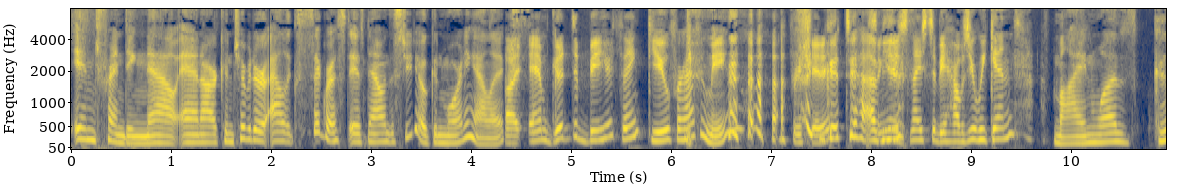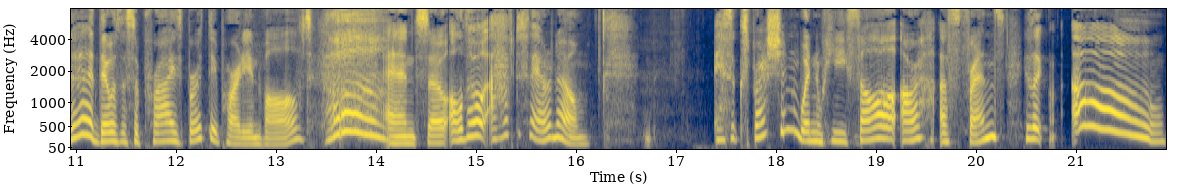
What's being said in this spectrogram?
in trending now. And our contributor, Alex Sigrist, is now in the studio. Good morning, Alex. I am good to be here. Thank you for having me. Appreciate it. Good to have So, you. It's nice to be. Here. How was your weekend? Mine was good. There was a surprise birthday party involved. and so, although I have to say, I don't know. His expression when he saw our us friends, he's like, "Oh,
